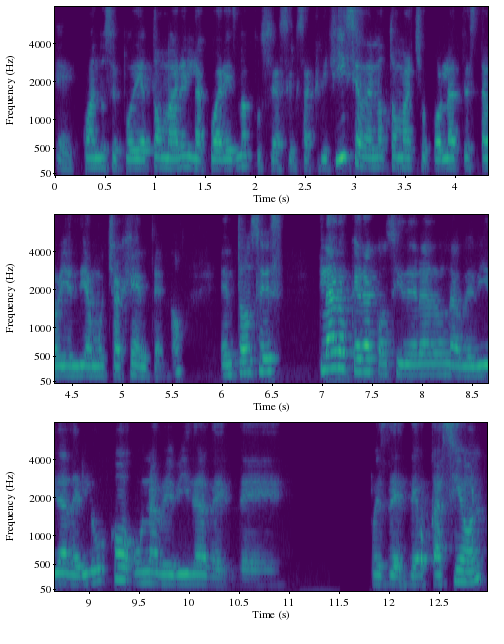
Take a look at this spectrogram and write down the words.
eh, cuando se podía tomar en la cuaresma, pues se hace el sacrificio de no tomar chocolate, está hoy en día mucha gente, ¿no? Entonces, claro que era considerada una bebida de lujo, una bebida de, pues de, de ocasión,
